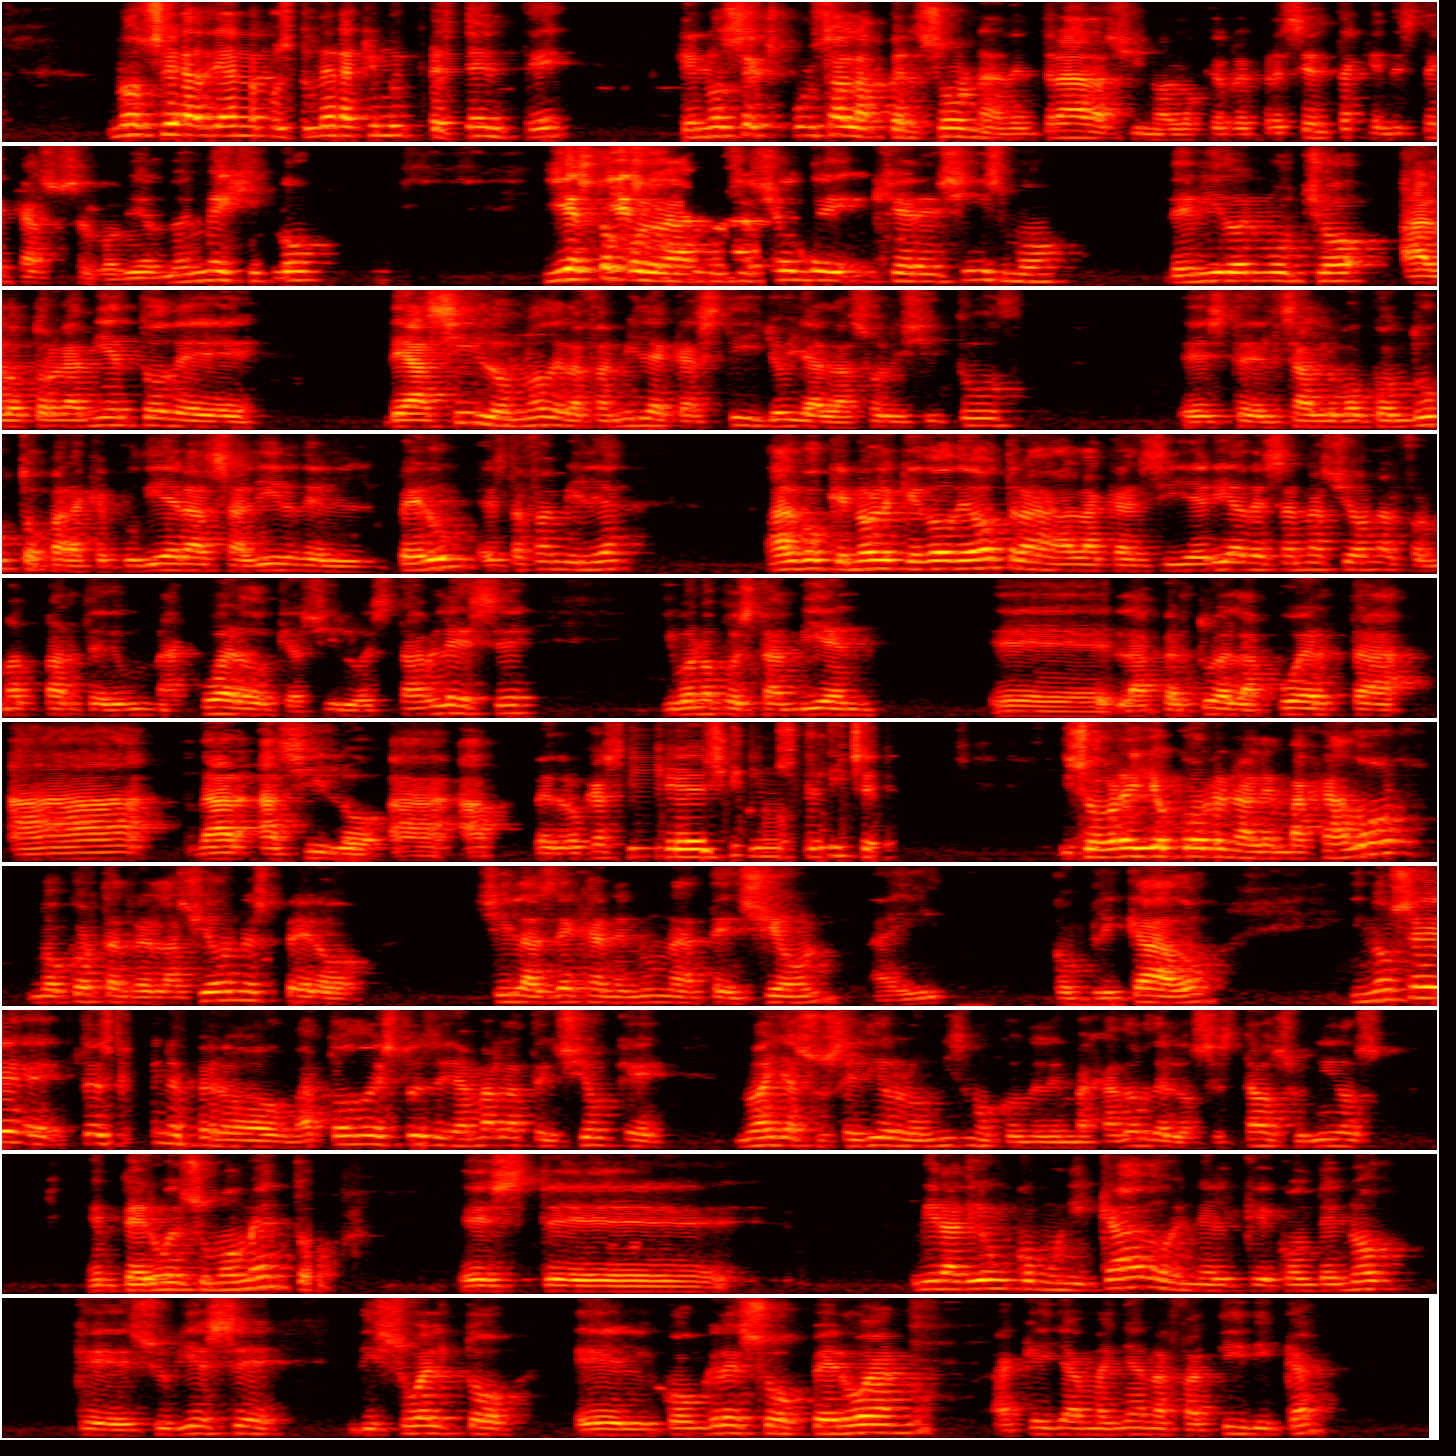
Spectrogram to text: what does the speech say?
No sé, Adriana, pues tener aquí muy presente que no se expulsa a la persona de entrada, sino a lo que representa, que en este caso es el gobierno de México. Y esto con la acusación de gerencismo debido en mucho al otorgamiento de, de, asilo, ¿no? De la familia Castillo y a la solicitud, este, el salvoconducto para que pudiera salir del Perú, esta familia, algo que no le quedó de otra a la Cancillería de esa nación al formar parte de un acuerdo que así lo establece. Y bueno, pues también eh, la apertura de la puerta a dar asilo a, Pedro Castillo, no se dice. Y sobre ello corren al embajador, no cortan relaciones, pero sí las dejan en una tensión ahí, complicado. Y no sé, ustedes pero a todo esto es de llamar la atención que no haya sucedido lo mismo con el embajador de los Estados Unidos en Perú en su momento. Este, mira, dio un comunicado en el que condenó que se hubiese disuelto el Congreso peruano aquella mañana fatídica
